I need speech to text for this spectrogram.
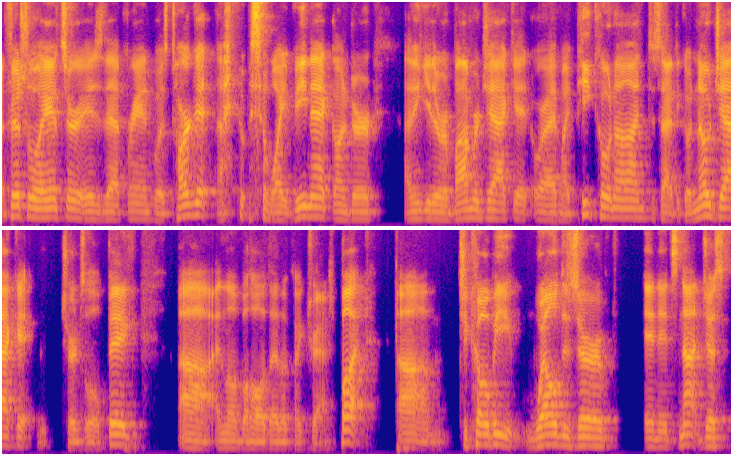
Official answer is that brand was Target. It was a white V-neck under, I think, either a bomber jacket or I had my pea coat on. Decided to go no jacket. Shirt's a little big, uh, and lo and behold, I look like trash. But um, Jakobi, well deserved, and it's not just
